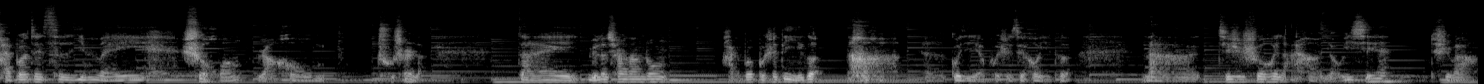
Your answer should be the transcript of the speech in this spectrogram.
海波这次因为涉黄，然后出事儿了。在娱乐圈当中，海波不是第一个，呃，估计也不是最后一个。那其实说回来哈，有一些是吧？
